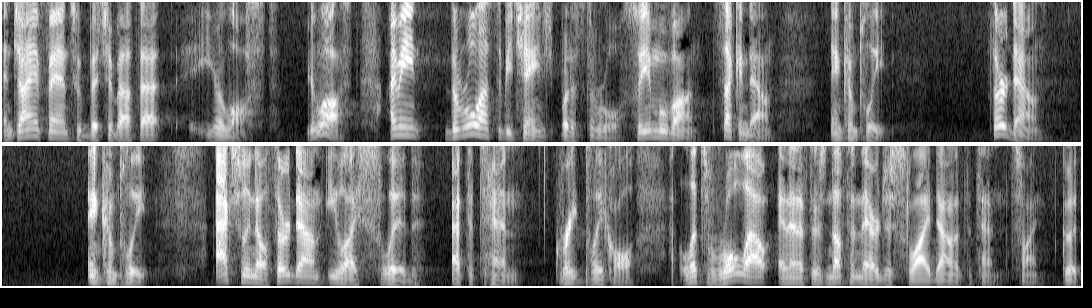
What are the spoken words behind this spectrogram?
And Giant fans who bitch about that, you're lost. You're lost. I mean, the rule has to be changed, but it's the rule. So you move on. Second down, incomplete. Third down, incomplete. Actually, no. Third down, Eli slid at the 10. Great play call. Let's roll out, and then if there's nothing there, just slide down at the 10. It's fine. Good.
